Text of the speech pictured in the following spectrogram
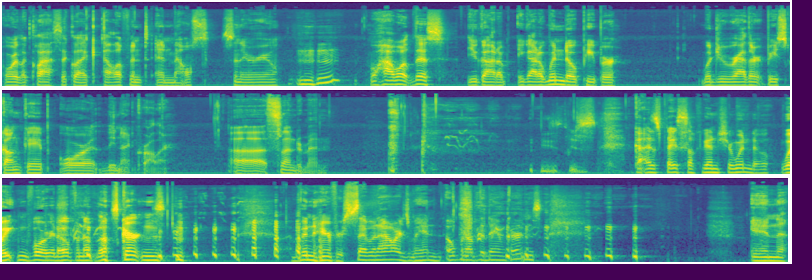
or the classic like elephant and mouse scenario. Mm-hmm. Well, how about this? You got a you got a window peeper would you rather it be Skunk Ape or the Nightcrawler? Uh, Slenderman. He's just got his face up against your window, waiting for it to open up those curtains. I've been here for seven hours, man. Open up the damn curtains. In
